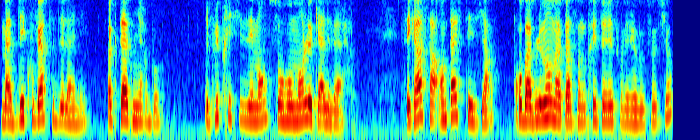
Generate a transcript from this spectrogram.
ma découverte de l'année, Octave Mirbeau, et plus précisément son roman Le Calvaire. C'est grâce à Antastésia, probablement ma personne préférée sur les réseaux sociaux,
